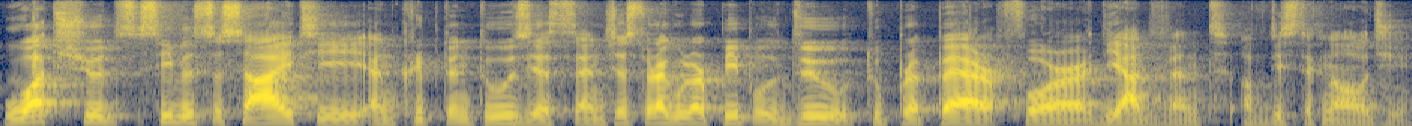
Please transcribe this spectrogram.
what should civil society and crypto enthusiasts and just regular people do to prepare for the advent of this technology?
